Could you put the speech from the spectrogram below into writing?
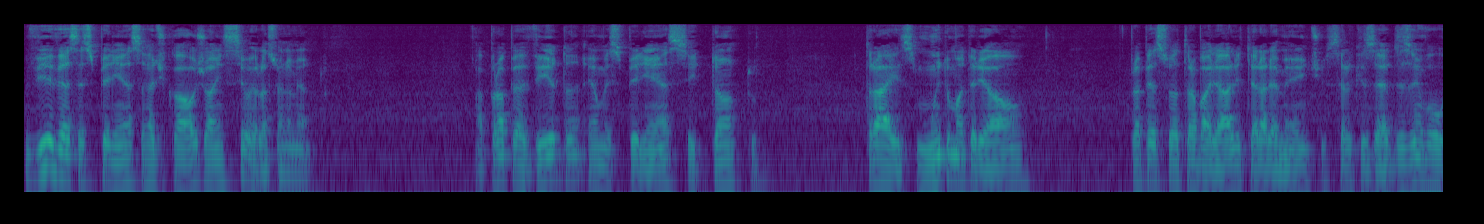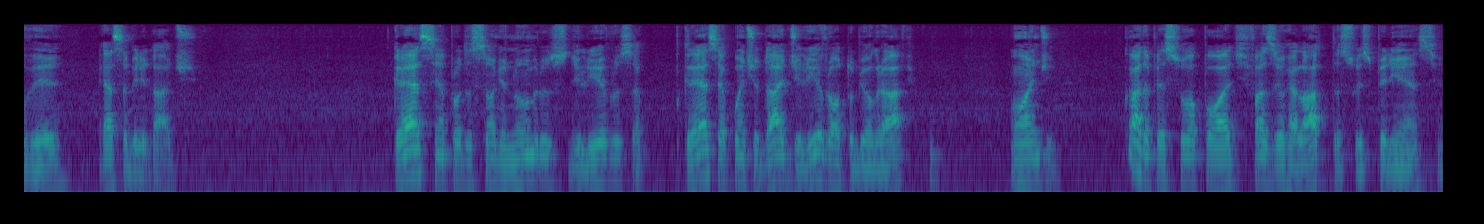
vive essa experiência radical já em seu relacionamento. A própria vida é uma experiência e tanto traz muito material para a pessoa trabalhar literariamente se ela quiser desenvolver essa habilidade. Cresce a produção de números de livros cresce a quantidade de livro autobiográfico, onde cada pessoa pode fazer o relato da sua experiência.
